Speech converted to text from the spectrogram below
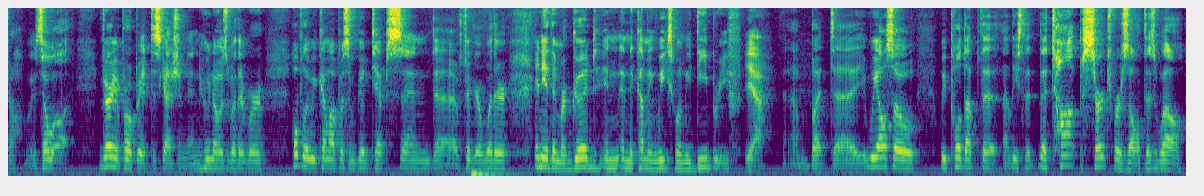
oh, so uh, very appropriate discussion, and who knows whether we're. Hopefully, we come up with some good tips and uh, figure out whether any of them are good in in the coming weeks when we debrief. Yeah. Um, but uh, we also we pulled up the at least the, the top search result as well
